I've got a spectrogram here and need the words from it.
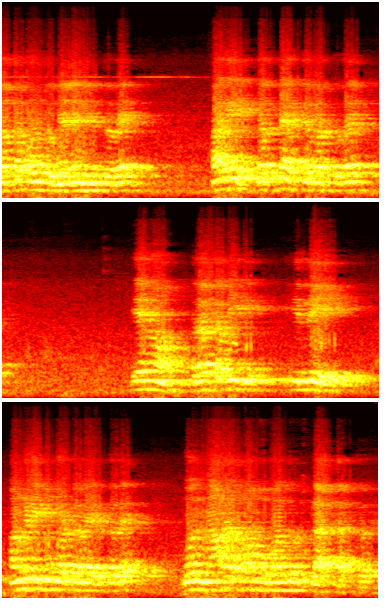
ರಥ ಬಂದು ನೆಲೆ ನಿಲ್ತದೆ ಹಾಗೆ ಕತ್ತೆ ಆಗ್ತಾ ಬರ್ತದೆ. ಏನು, ರಥ ಬೀದಿ ಇಲ್ಲಿ ಅಂಗಡಿ ಮುಂಗಟ್ಟಲ್ಲೇ ಇರ್ತದೆ. ಒಂದು ನಾಡ ಬಾಂಬ್ ಬಂದು ಬ್ಲಾಸ್ಟ್ ಆಗ್ತದೆ.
